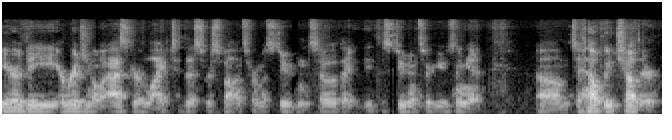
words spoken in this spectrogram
here the original asker liked this response from a student, so that the students are using it um, to help each other.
